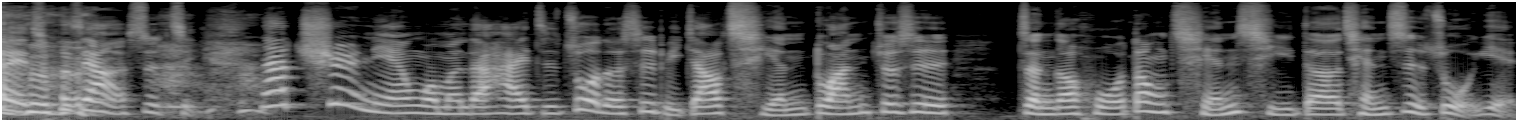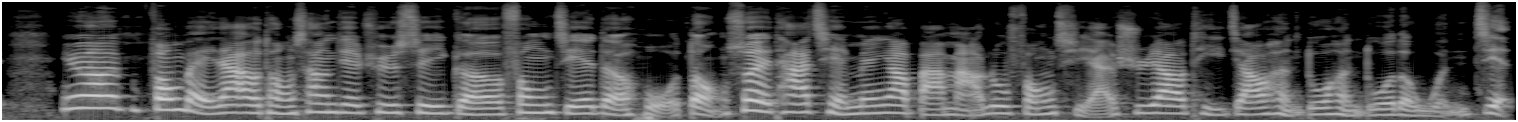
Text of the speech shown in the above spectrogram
可以做这样的事情。那去年我们的孩子做的是比较前端，就是。整个活动前期的前置作业，因为丰北大儿童上街区是一个封街的活动，所以他前面要把马路封起来，需要提交很多很多的文件。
